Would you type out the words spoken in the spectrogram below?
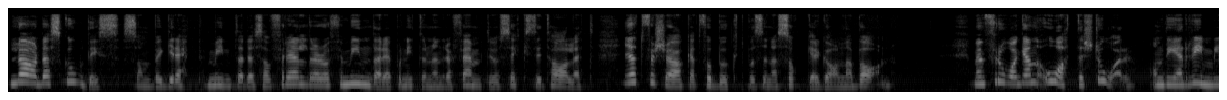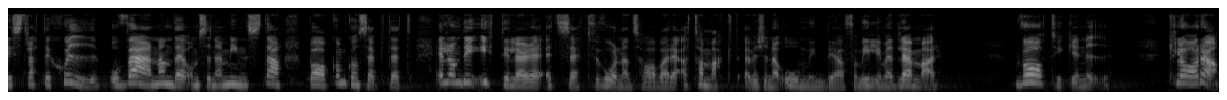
Lördagsgodis som begrepp myntades av föräldrar och förmyndare på 1950 och 60-talet i ett försök att få bukt på sina sockergalna barn. Men frågan återstår om det är en rimlig strategi och värnande om sina minsta bakom konceptet eller om det är ytterligare ett sätt för vårdnadshavare att ta makt över sina omyndiga familjemedlemmar. Vad tycker ni? Klara,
